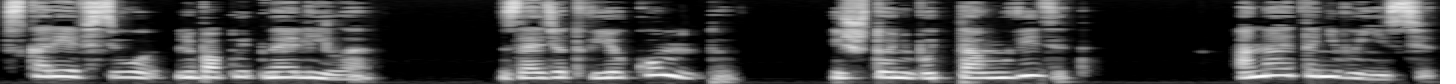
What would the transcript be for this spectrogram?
скорее всего, любопытная Лила, зайдет в ее комнату и что-нибудь там увидит, она это не вынесет.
